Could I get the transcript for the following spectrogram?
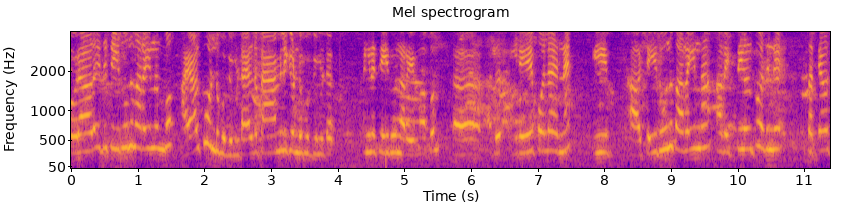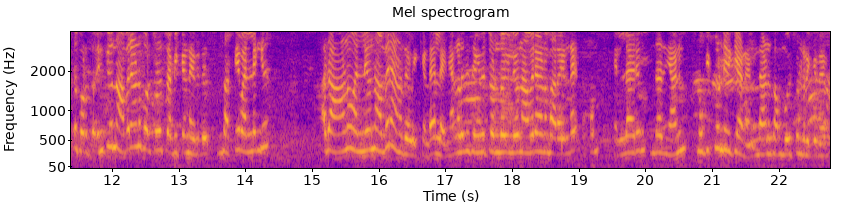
ഒരാൾ ഇത് ചെയ്തു എന്ന് പറയുമ്പോൾ അയാൾക്കും ഉണ്ട് ബുദ്ധിമുട്ട്. അയാളുടെ ഫാമിലിക്ക് ഉണ്ട് ബുദ്ധിമുട്ട്. ഇങ്ങനെ ചെയ്തു എന്ന് അറിയുമ്പോൾ അപ്പം അത് ഇതേപോലെ തന്നെ ഈ ചെയ്തു എന്ന് പറയുന്ന ആ വ്യക്തികൾക്കും അതിന്റെ സത്യാവസ്ഥ പുറത്ത് എനിക്ക് തോന്നുന്നു അവരാണ് കുറച്ചുകൂടെ ശ്രമിക്കേണ്ടത്. ഇത് സത്യമല്ലെങ്കിൽ അതാണോ അല്ലയോ എന്ന് അവരാണ് തെളിയിക്കേണ്ടത് അല്ലേ? ഇത് ചെയ്തിട്ടുണ്ടോ ഇല്ലയോ എന്ന് അവരാണ് പറയേണ്ടത്. അപ്പം എല്ലാവരും എന്താ ഞാനും നോക്കിക്കൊണ്ടിരിക്കുകയാണ് എന്താണ് സംഭവിച്ചുകൊണ്ടിരിക്കുന്നത്.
